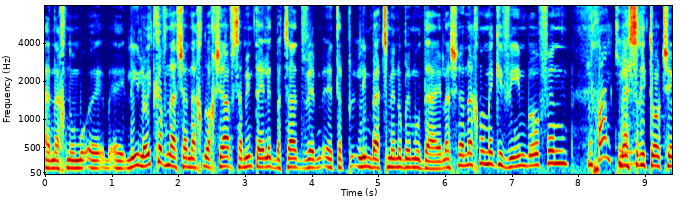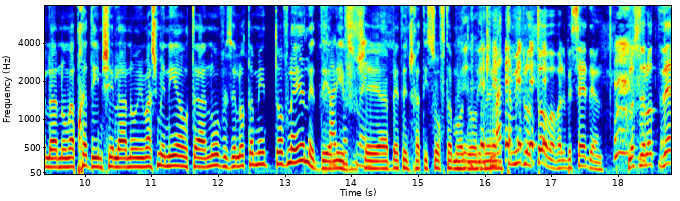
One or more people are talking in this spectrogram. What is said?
אנחנו, אה, אה, לי לא התכוונה שאנחנו עכשיו שמים את הילד בצד ומטפלים בעצמנו במודע, אלא שאנחנו מגיבים באופן נכון, כי... מהשריטות שלנו, מהפחדים שלנו, ממה שמניע אותנו, וזה לא תמיד טוב לילד, יניב. שהבטן שלך תשרוף את המועדון. זה כמעט תמיד לא טוב, אבל בסדר. לא שזה לא זה,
